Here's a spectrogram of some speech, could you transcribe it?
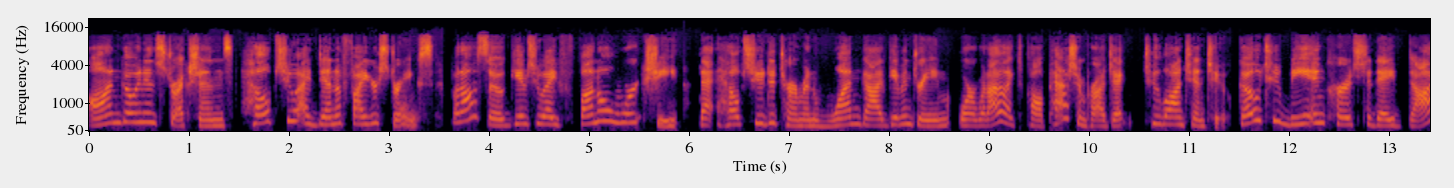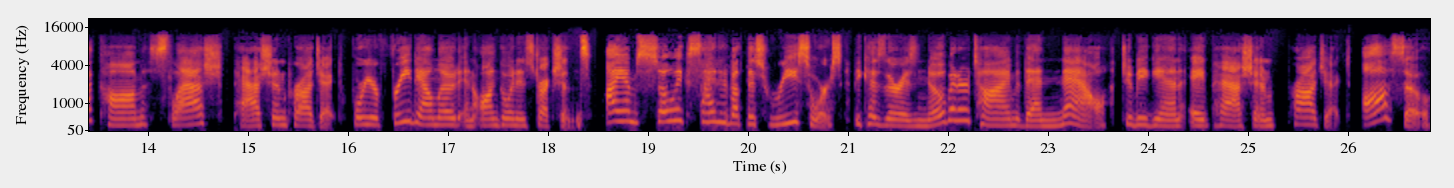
ongoing instructions helps you identify your strengths, but also gives you a funnel worksheet that helps you determine one God given dream, or what I like to call passion project, to launch into. Go to beencouragedtoday.com slash passion project for your free download and ongoing instructions. I am so excited about this resource because there is no better time than now to begin a passion project. Also,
